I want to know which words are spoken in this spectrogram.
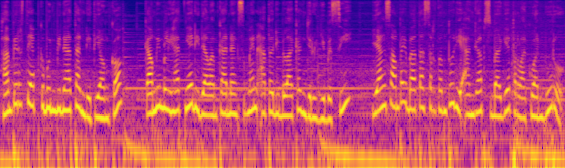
Hampir setiap kebun binatang di Tiongkok, kami melihatnya di dalam kandang semen atau di belakang jeruji besi yang sampai batas tertentu dianggap sebagai perlakuan buruk.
